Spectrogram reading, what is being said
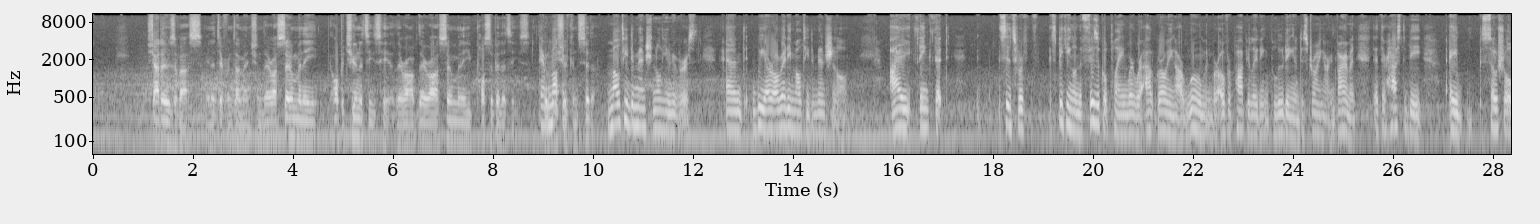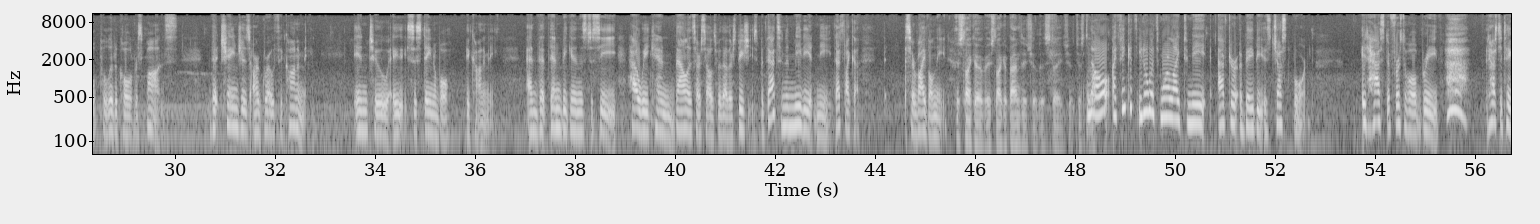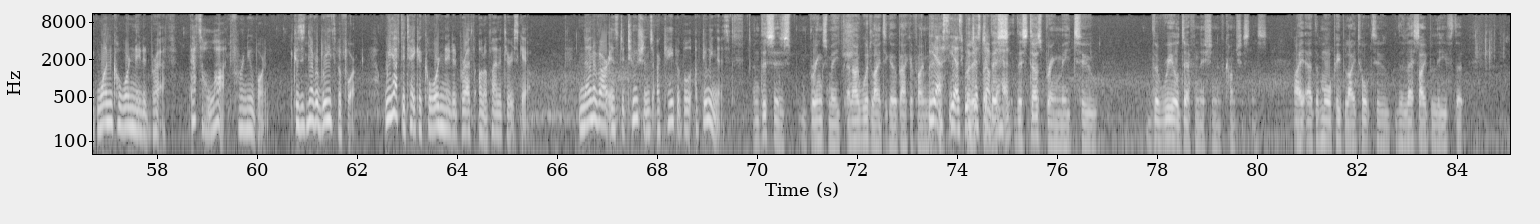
shadows of us in a different dimension. There are so many opportunities here. There are there are so many possibilities They're that we should consider. Multidimensional universe, and we are already multidimensional. I think that since we're speaking on the physical plane where we're outgrowing our womb and we're overpopulating, polluting, and destroying our environment, that there has to be a social political response that changes our growth economy into a sustainable economy and that then begins to see how we can balance ourselves with other species. But that's an immediate need. That's like a survival need. It's like a it's like a bandage at this stage. It's just no. I think it's you know what's more like to me after a baby is just born. It has to first of all breathe. it has to take one coordinated breath. That's a lot for a newborn because it's never breathed before. We have to take a coordinated breath on a planetary scale. None of our institutions are capable of doing this. And this is brings me, and I would like to go back if I may. Yes, yes, we just it, jumped this, ahead. This does bring me to the real definition of consciousness. I, uh, the more people I talk to, the less I believe that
